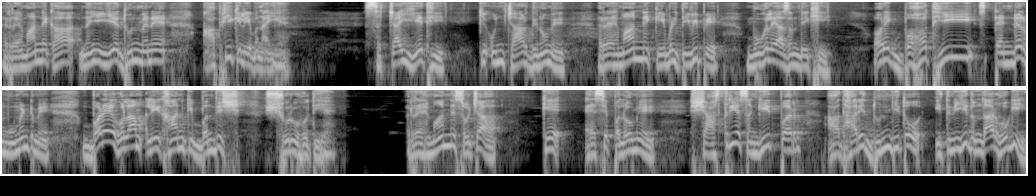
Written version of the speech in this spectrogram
रहमान ने कहा, नहीं, ये धुन मैंने आप ही के लिए बनाई है। सच्चाई ये थी कि उन चार दिनों में रहमान ने केबल टीवी पे मुग़ल आज़म देखी। और एक बहुत ही टेंडर मोमेंट में बड़े गुलाम अली खान की बंदिश शुरू होती है। रहमान ने सोचा कि ऐसे पलों में शास्त्रीय संगीत पर आधारित धुन भी तो इतनी ही दमदार होगी।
